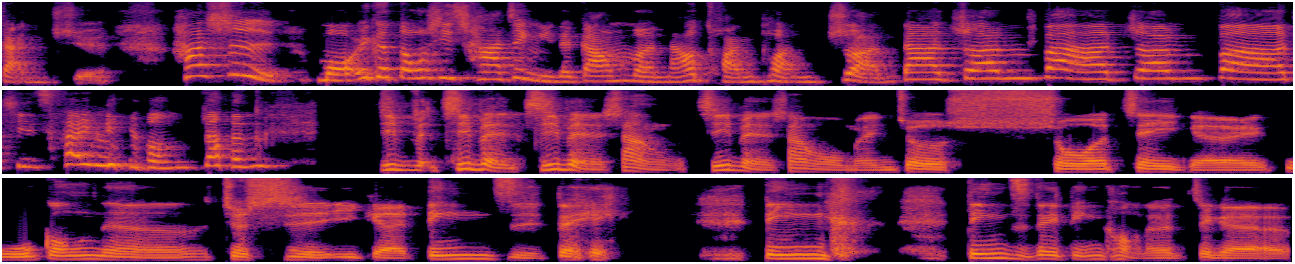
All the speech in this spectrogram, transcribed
感觉，它是某一个东西插进你的肛门，然后团团转，大家转吧转吧，七彩霓虹灯。基本基本基本上基本上，我们就说这个蜈蚣呢，就是一个钉子对钉钉子对钉孔的这个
